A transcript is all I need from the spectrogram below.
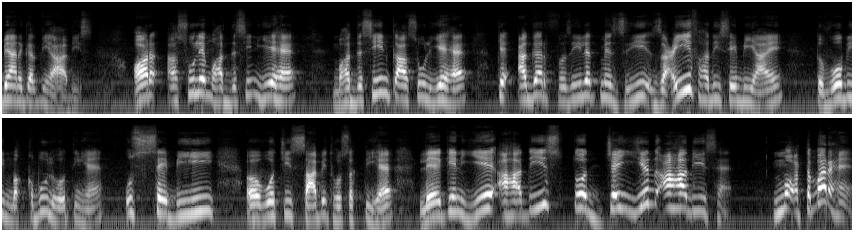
بیان کرتی ہیں حدیث اور اصول محدثین یہ ہے، محدثین کا اصول یہ ہے کہ اگر فضیلت میں ضعیف حدیثیں بھی آئیں تو وہ بھی مقبول ہوتی ہیں، اس سے بھی وہ چیز ثابت ہو سکتی ہے۔ لیکن یہ احادیث تو جید احادیث ہیں، معتبر ہیں۔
